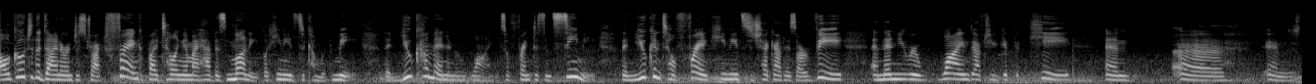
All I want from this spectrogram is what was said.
I'll go to the diner and distract Frank by telling him I have his money, but he needs to come with me. Then you come in and rewind so Frank doesn't see me. Then you can tell Frank he needs to check out his RV, and then you rewind after you get the key, and, uh, and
